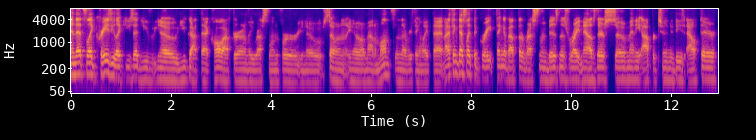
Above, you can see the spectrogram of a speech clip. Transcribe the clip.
and that's like crazy like you said you've you know you got that call after only wrestling for you know so you know amount of months and everything like that and i think that's like the great thing about the wrestling business right now is there's so many opportunities out there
